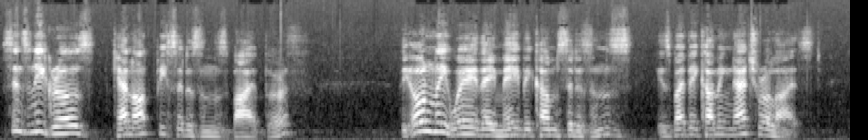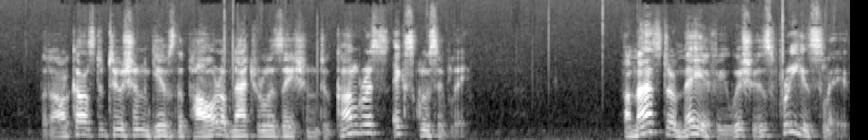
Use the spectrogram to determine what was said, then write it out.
Since Negroes cannot be citizens by birth, the only way they may become citizens is by becoming naturalized. But our Constitution gives the power of naturalization to Congress exclusively. A master may, if he wishes, free his slave.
